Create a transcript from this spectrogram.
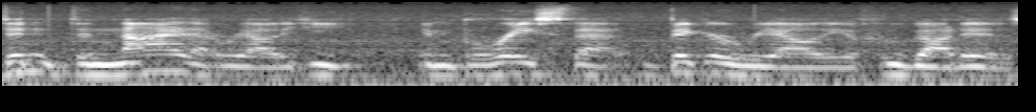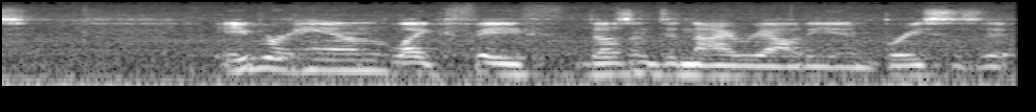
Didn't deny that reality. He embraced that bigger reality of who God is. Abraham, like faith, doesn't deny reality and embraces it.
